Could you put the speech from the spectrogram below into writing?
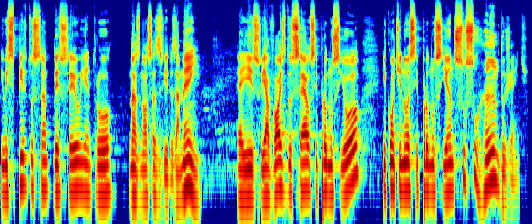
e o Espírito Santo desceu e entrou nas nossas vidas. Amém? É isso. E a voz do céu se pronunciou e continua se pronunciando, sussurrando, gente,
